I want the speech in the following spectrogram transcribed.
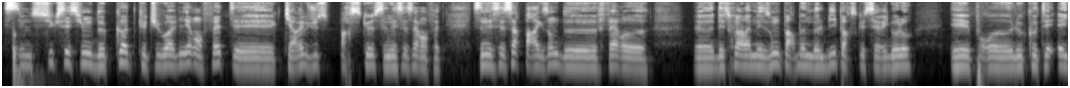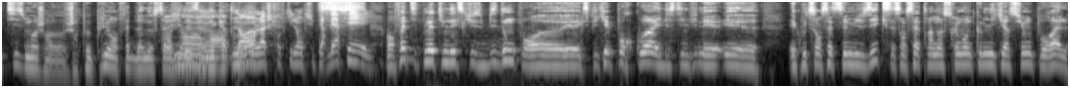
C'est une succession de codes que tu vois venir en fait et qui arrivent juste parce que c'est nécessaire en fait. C'est nécessaire par exemple de faire euh, euh, détruire la maison par Bumblebee parce que c'est rigolo. Et pour euh, le côté 80s, moi j'en peux plus en fait de la nostalgie non, des années 80. non, là, je trouve qu'ils l'ont super bien fait. En fait, ils te mettent une excuse bidon pour euh, expliquer pourquoi Ellie est, euh, écoute sans cesse ses musiques. C'est censé être un instrument de communication pour elle.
